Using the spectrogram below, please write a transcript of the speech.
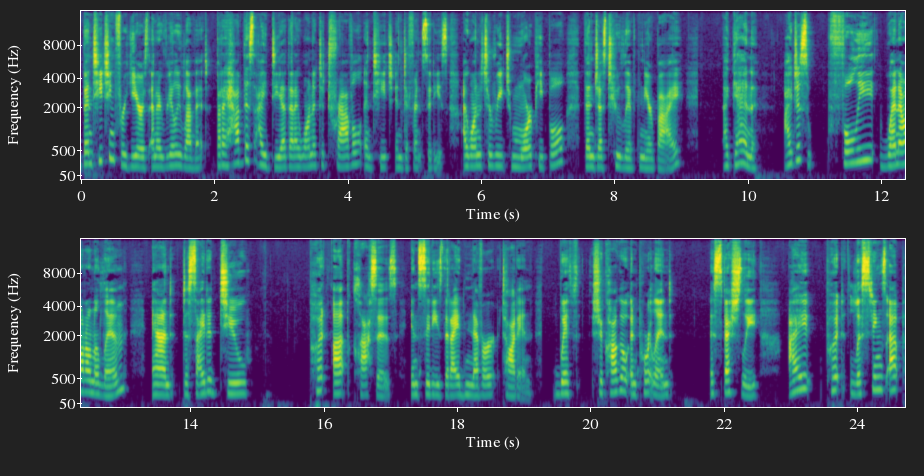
been teaching for years and I really love it, but I had this idea that I wanted to travel and teach in different cities. I wanted to reach more people than just who lived nearby. Again, I just fully went out on a limb and decided to put up classes in cities that I had never taught in. With Chicago and Portland, especially, I put listings up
